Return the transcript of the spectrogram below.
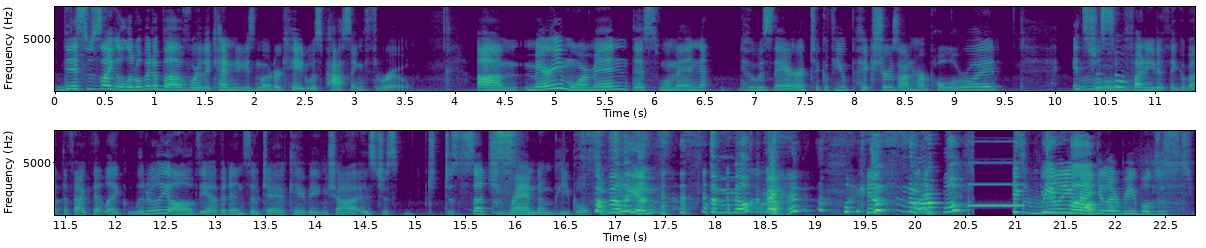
This was like a little bit above where the Kennedys motorcade was passing through. Um, Mary Moorman, this woman who was there, took a few pictures on her Polaroid. It's just so funny to think about the fact that like literally all of the evidence of JFK being shot is just just such random people. Civilians, the milkman, like just It's like- normal. It's really people. regular people just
